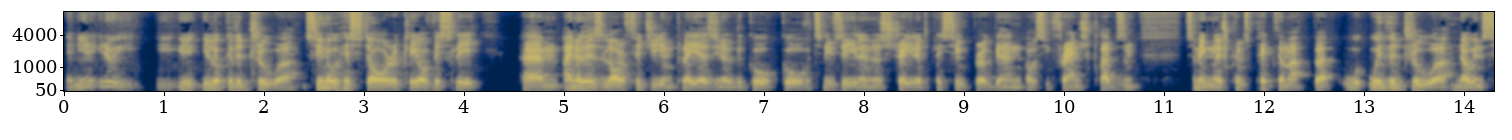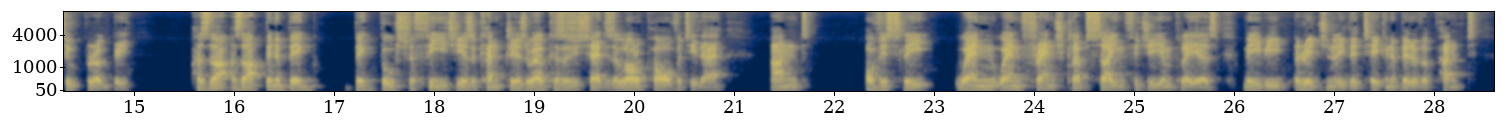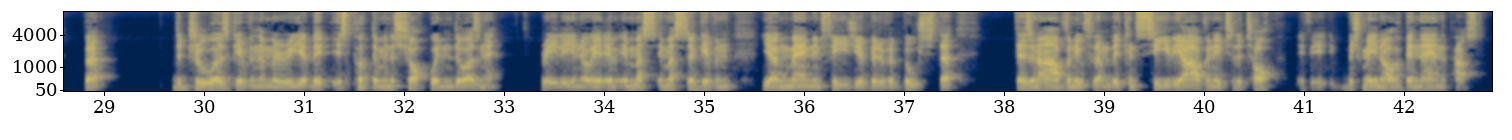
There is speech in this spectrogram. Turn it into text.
And you, you know, you, you look at the Drua. So you know, historically, obviously, um, I know there's a lot of Fijian players. You know, that go go over to New Zealand and Australia to play Super Rugby, and obviously French clubs and some English clubs pick them up. But w- with the Drua now in Super Rugby, has that has that been a big big boost for Fiji as a country as well? Because as you said, there's a lot of poverty there, and obviously when when French clubs sign Fijian players, maybe originally they'd taken a bit of a punt, but the Drua has given them a real. It's put them in the shop window, hasn't it? Really, you know, it, it must it must have given young men in Fiji a bit of a boost that there's an avenue for them. They can see the avenue to the top, it, which may not have been there in the past.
